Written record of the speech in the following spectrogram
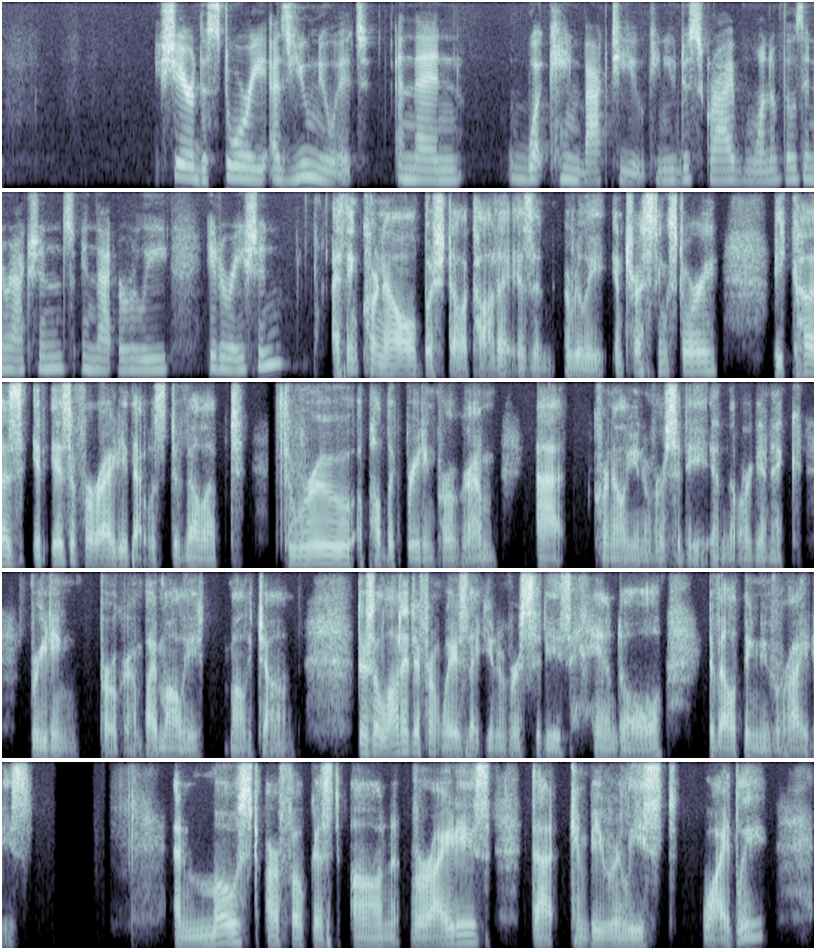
share the story as you knew it and then what came back to you. Can you describe one of those interactions in that early iteration? I think Cornell Bush delicata is an, a really interesting story because it is a variety that was developed through a public breeding program at Cornell University in the organic breeding program by Molly Molly Jahn. There's a lot of different ways that universities handle developing new varieties and most are focused on varieties that can be released widely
